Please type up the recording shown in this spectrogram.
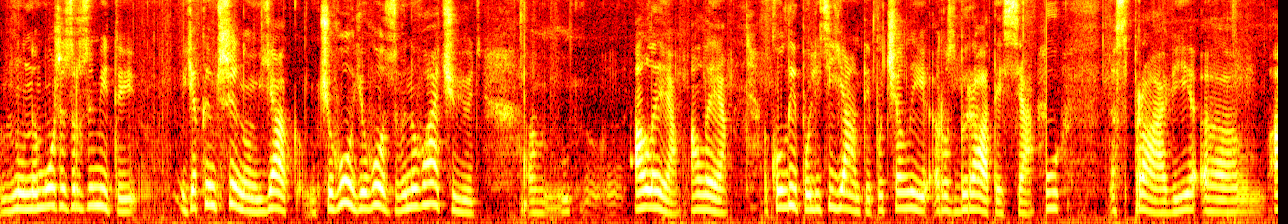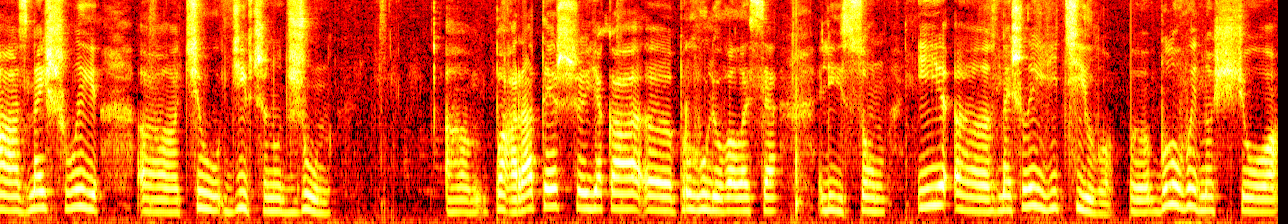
ну, не може зрозуміти, яким чином, як, чого його звинувачують. Ем, Але, але коли поліціянти почали розбиратися у справі, е, а знайшли е, цю дівчину Джун. Е, Пара теж, яка прогулювалася лісом, і знайшли її тіло. Було видно, що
